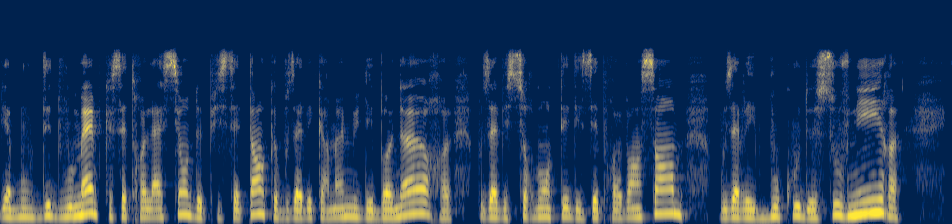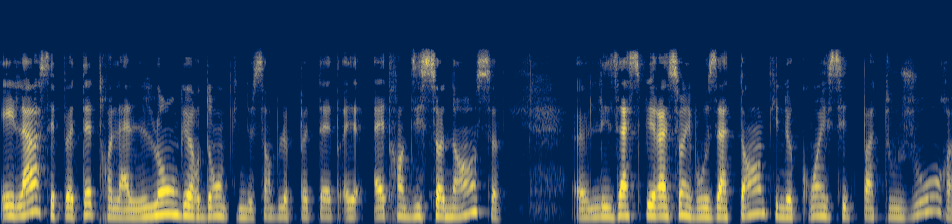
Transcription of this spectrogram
Bien, vous dites vous-même que cette relation depuis sept ans, que vous avez quand même eu des bonheurs, vous avez surmonté des épreuves ensemble, vous avez beaucoup de souvenirs. Et là, c'est peut-être la longueur d'onde qui ne semble peut-être e-, être en dissonance, euh, les aspirations et vos attentes qui ne coïncident pas toujours.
